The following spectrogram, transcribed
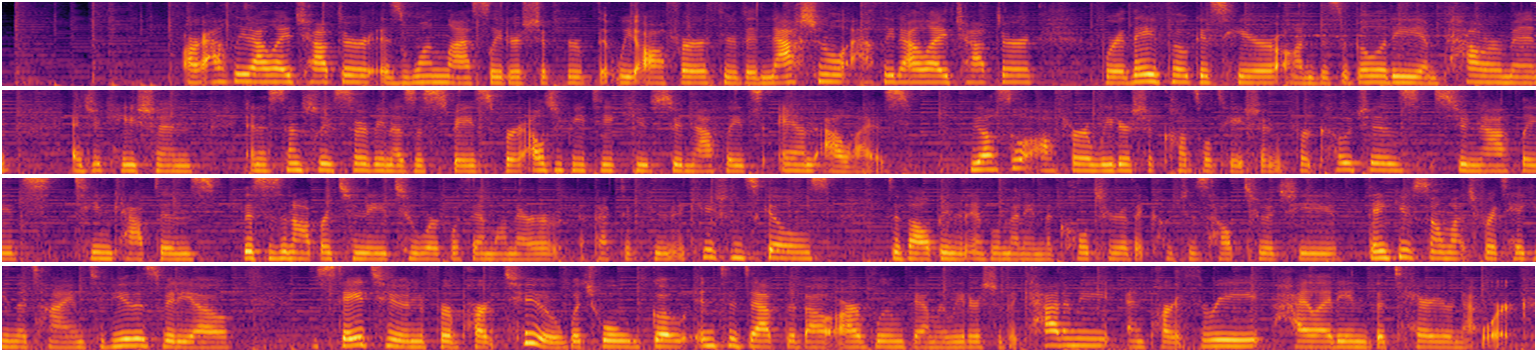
Our Athlete Ally chapter is one last leadership group that we offer through the National Athlete Ally chapter, where they focus here on visibility, empowerment, education, and essentially serving as a space for LGBTQ student athletes and allies. We also offer leadership consultation for coaches, student athletes, team captains. This is an opportunity to work with them on their effective communication skills, developing and implementing the culture that coaches help to achieve. Thank you so much for taking the time to view this video. Stay tuned for part two, which will go into depth about our Bloom Family Leadership Academy, and part three, highlighting the Terrier Network.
